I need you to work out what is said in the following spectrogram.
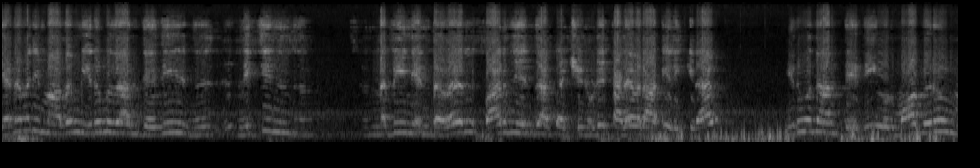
ஜனவரி மாதம் இருபதாம் தேதி நிதின் நபீன் என்பவர் பாரதிய ஜனதா கட்சியினுடைய தலைவராக இருக்கிறார். இருபதாம் தேதி ஒரு மாபெரும்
